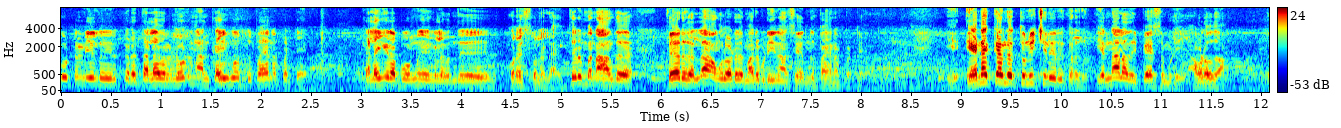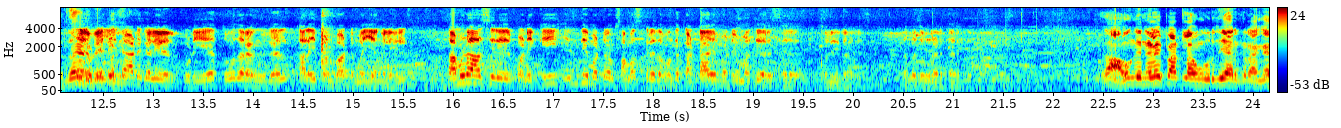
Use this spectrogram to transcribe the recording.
கூட்டணியில் இருக்கிற தலைவர்களோடு நான் கைகோர்த்து பயணப்பட்டேன். கலைஞர் அப்போ ஒன்றும் எங்களை வந்து குறை சொல்லலை. திரும்ப நான் அந்த தேர்தலில் அவங்களோட மறுபடியும் நான் சேர்ந்து பயணப்பட்டேன். எனக்கு அந்த துணிச்சல் இருக்கிறது. என்னால் அதை பேச முடியும். அவ்வளவுதான். வெளிநாடுகளில் இருக்கக்கூடிய தூதரகங்கள் கலை பண்பாட்டு மையங்களில் தமிழ் ஆசிரியர் பணிக்கு இந்தி மற்றும் சமஸ்கிருதம் வந்து கட்டாயம் மற்றும் மத்திய அரசு சொல்லியிருக்காங்க. இதை பற்றி உங்களோட கருத்து? அதான் அவங்க நிலைப்பாட்டில் அவங்க உறுதியாக இருக்கிறாங்க.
